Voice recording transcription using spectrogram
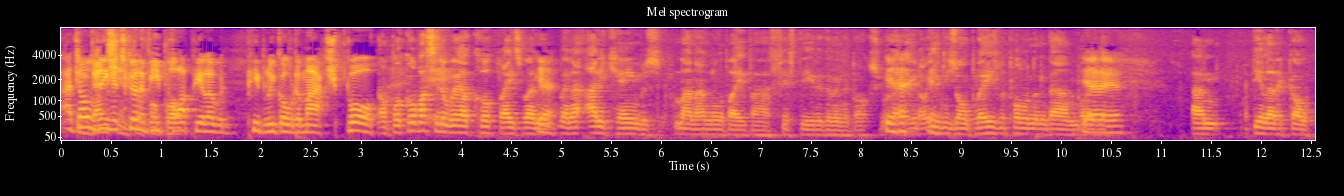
I don't think it's going to be football. popular with people who go to match, but Oh, but go back to the World Cup, right? When Yeah. when Harry Kane was manhandled by about 15 of them in the box. Yeah, You know, yeah. even his own players were pulling them down. yeah, yeah. And they let it go.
